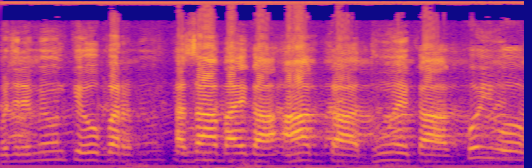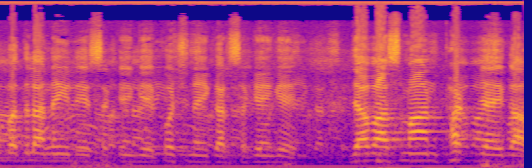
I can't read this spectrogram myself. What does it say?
مجرمین کے اوپر عذاب آئے گا آگ کا دھوئیں کا کوئی وہ بدلہ نہیں لے سکیں گے کچھ نہیں کر سکیں گے۔ جب آسمان پھٹ جائے گا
